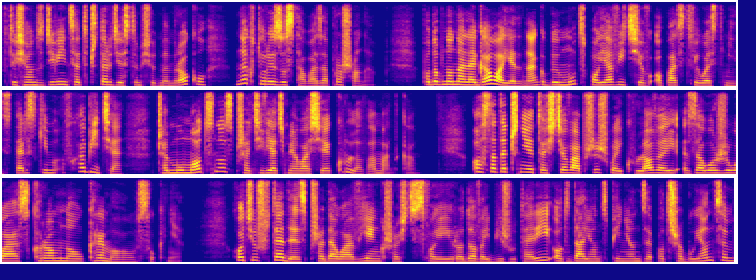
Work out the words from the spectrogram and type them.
w 1947 roku, na który została zaproszona. Podobno nalegała jednak, by móc pojawić się w opactwie westminsterskim w habicie, czemu mocno sprzeciwiać miała się królowa matka. Ostatecznie teściowa przyszłej królowej założyła skromną kremową suknię. Choć już wtedy sprzedała większość swojej rodowej biżuterii, oddając pieniądze potrzebującym,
